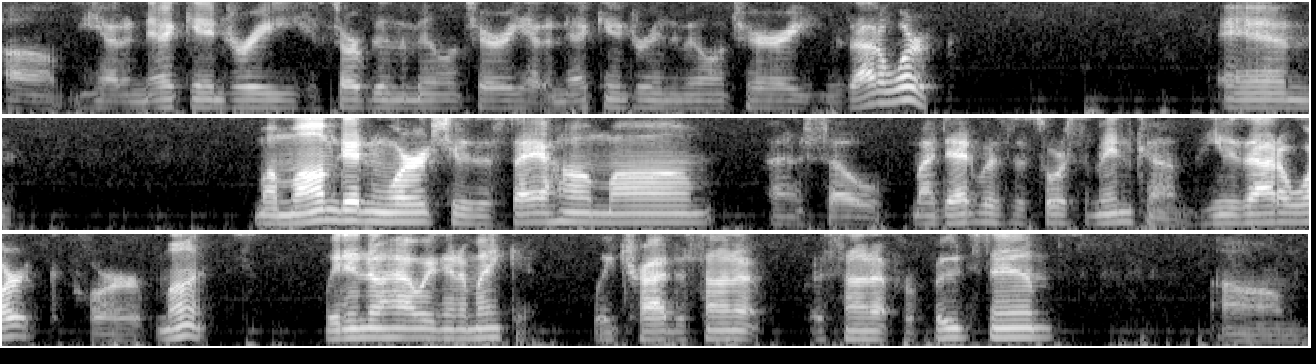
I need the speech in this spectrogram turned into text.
Um, he had a neck injury. He served in the military. He had a neck injury in the military. He was out of work. And my mom didn't work. She was a stay-at-home mom. And so my dad was the source of income. He was out of work for months. We didn't know how we were going to make it. We tried to sign up sign up for food stamps. Um,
